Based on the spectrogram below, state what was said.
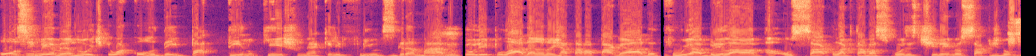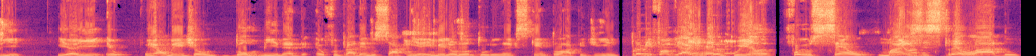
11 e meia, meia-noite, eu acordei batendo o queixo, né? Aquele frio desgramado. Uhum. Eu olhei pro lado, a Ana já estava apagada, fui fui abrir lá o saco lá que tava as coisas, tirei meu saco de dormir. E aí eu realmente eu dormi, né? Eu fui para dentro do saco e aí melhorou tudo, né? Que esquentou rapidinho. Para mim foi uma viagem tranquila, foi o céu mais estrelado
